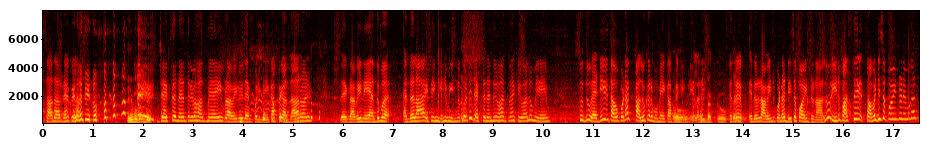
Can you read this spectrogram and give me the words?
අසාධාරණයක් වෙලා තියෙනවා. ඒ මොකද්ද? ජැක්සන් ඇන්තනි මහත්මයයි රවින්ට දැන් පොඩි මේකප් එකක් දානවනේ. දැන් රවින් ඒ ඇඳුම ඇඳලා ඉතින් එහෙම ඉන්නකොට ජැක්සන් ඇන්තනි මහත්මයා කිව්වලු මේ සුදු වැඩි තව පොඩක් කළු කරමු මේකප් ඔව්, එකෙන් ඔව්. එතන එතන රවින්ට පොඩක් ඩිසපොයින්ට් වුණාලු. ඊට පස්සේ තව ඩිසපොයින්ට් වුණේ මොකද්ද?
